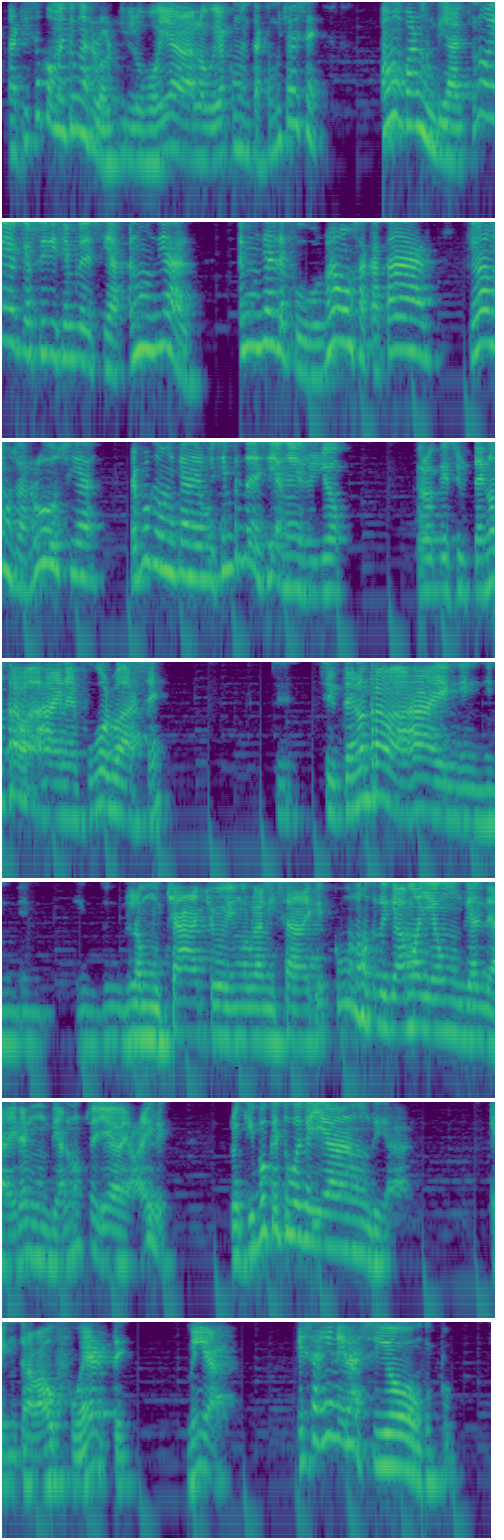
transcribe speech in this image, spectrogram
aquí se comete un error y lo voy a, lo voy a comentar, que muchas veces vamos para el mundial. Tú no veías que Osiris siempre decía, al mundial, el mundial de fútbol, vamos a Qatar, que vamos a Rusia, República Dominicana, y siempre te decían eso. Yo, pero que si usted no trabaja en el fútbol base, si, usted no trabaja en, los muchachos y en organizar, como nosotros digamos vamos a llegar a un mundial de aire, el mundial no se llega de aire. Los equipos que tuve que llegar al mundial en un trabajo fuerte. Mira, esa generación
